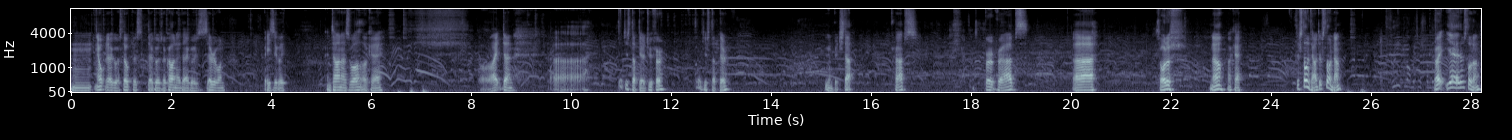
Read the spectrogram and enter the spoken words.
Mm. Oh, there goes Lopez. There goes O'Connor. There goes everyone. Basically. Quintana as well, okay. Alright then. Uh, they're just up there to be fair. They're just up there. We can pitch that. Perhaps. Per perhaps. Uh, sort of. No? Okay. They're slowing down, they're slowing down. Right, yeah, they're slowing down.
